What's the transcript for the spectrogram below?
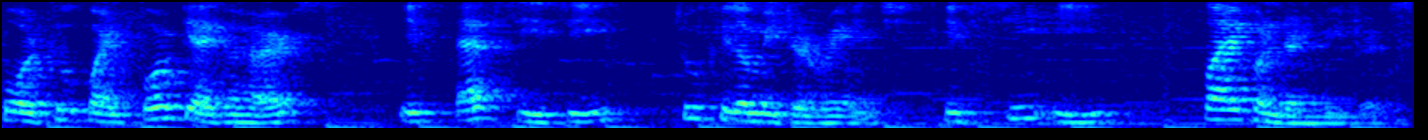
For 2.4 GHz, if FCC 2 km range, if CE 500 meters,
